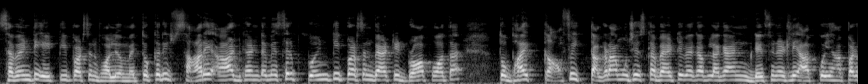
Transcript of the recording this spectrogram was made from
सेवेंटी एट्टी परसेंट वॉल्यूम में। तो करीब साढ़े आठ घंटे में सिर्फ़ ट्वेंटी परसेंट बैटरी ड्रॉप हुआ था। तो भाई, काफ़ी तगड़ा मुझे इसका बैटरी बैकअप लगा एंड डेफिनेटली आपको यहाँ पर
